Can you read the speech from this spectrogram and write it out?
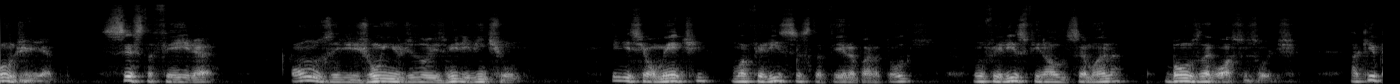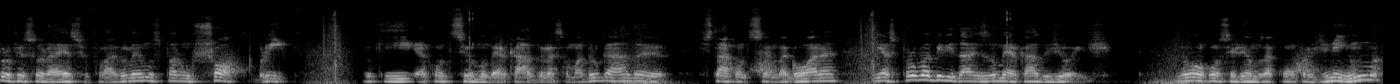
bom dia. Sexta-feira, 11 de junho de 2021. Inicialmente, uma feliz sexta-feira para todos, um feliz final de semana, bons negócios hoje. Aqui, professor Aécio Flávio Lemos, para um short brief do que aconteceu no mercado nessa madrugada, está acontecendo agora e as probabilidades do mercado de hoje. Não aconselhamos a compra de nenhuma,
